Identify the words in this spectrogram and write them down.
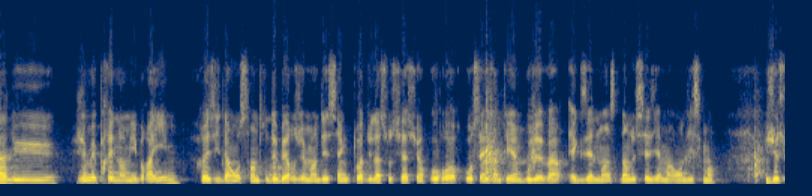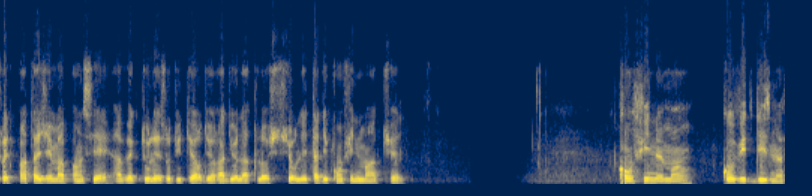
Salut, je me prénomme Ibrahim, résident au centre d'hébergement des 5 toits de l'association Aurore au 51 boulevard Excelmance dans le 16e arrondissement. Je souhaite partager ma pensée avec tous les auditeurs de Radio La Cloche sur l'état de confinement actuel. Confinement Covid-19.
